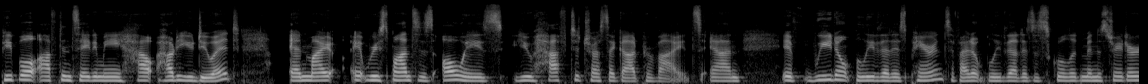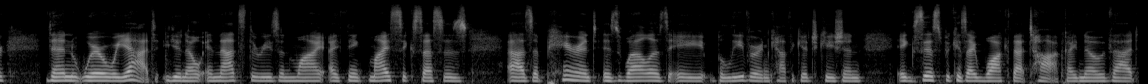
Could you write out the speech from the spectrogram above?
people often say to me, "How how do you do it?" And my response is always you have to trust that God provides. And if we don't believe that as parents, if I don't believe that as a school administrator, then where are we at? You know, and that's the reason why I think my successes as a parent as well as a believer in Catholic education exist because I walk that talk. I know that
